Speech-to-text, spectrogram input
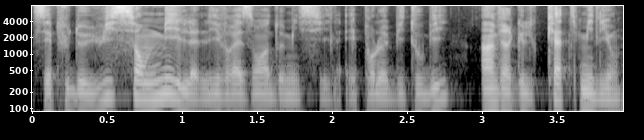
c'est plus de 800 000 livraisons à domicile, et pour le B2B, 1,4 million.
